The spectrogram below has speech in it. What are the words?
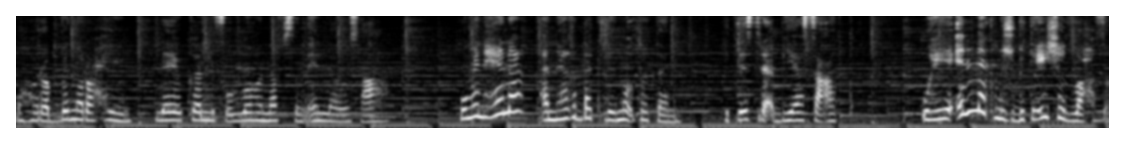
ما هو ربنا رحيم لا يكلف الله نفسا إلا وسعها. ومن هنا أنا هاخدك لنقطة تانية. بتسرق بيها سعادتك. وهي إنك مش بتعيش اللحظة.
